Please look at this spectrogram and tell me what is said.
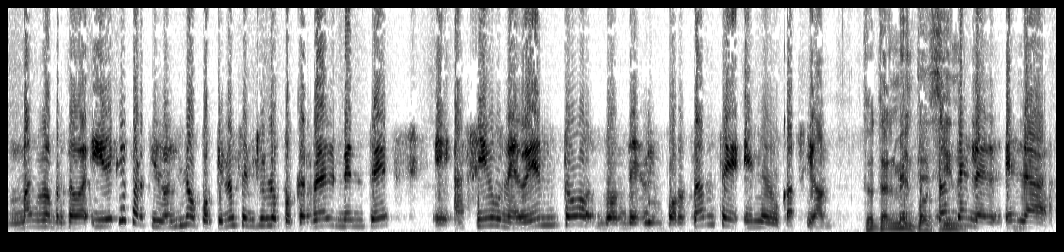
una persona, ¿y de qué partido? No, porque no se entiende, porque realmente eh, ha sido un evento donde lo importante es la educación. Totalmente, Lo sin, importante es, la, es la,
